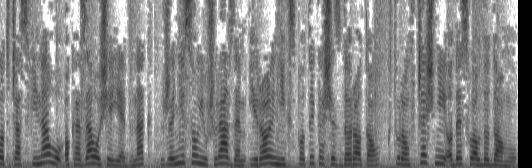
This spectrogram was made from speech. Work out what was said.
Podczas finału okazało się jednak, że nie są już razem i rolnik spotyka się z Dorotą, którą wcześniej odesłał do domu.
